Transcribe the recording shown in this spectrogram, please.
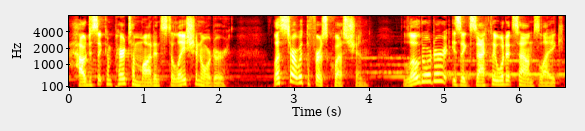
how does it compare to mod installation order? Let's start with the first question. Load order is exactly what it sounds like.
